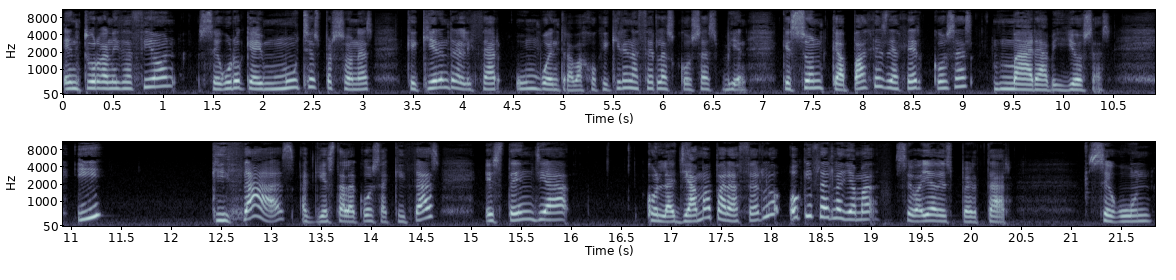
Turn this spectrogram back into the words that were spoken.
En tu organización seguro que hay muchas personas que quieren realizar un buen trabajo, que quieren hacer las cosas bien, que son capaces de hacer cosas maravillosas. Y quizás, aquí está la cosa, quizás estén ya con la llama para hacerlo o quizás la llama se vaya a despertar según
